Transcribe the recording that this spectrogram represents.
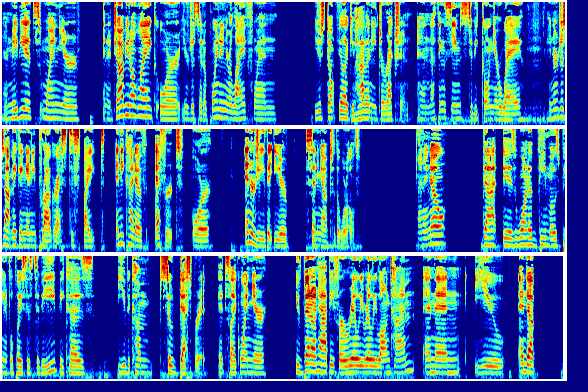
And maybe it's when you're in a job you don't like, or you're just at a point in your life when you just don't feel like you have any direction and nothing seems to be going your way, and you're just not making any progress despite any kind of effort or energy that you're sending out to the world. And I know that is one of the most painful places to be because you become so desperate. It's like when you're you've been unhappy for a really really long time and then you end up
